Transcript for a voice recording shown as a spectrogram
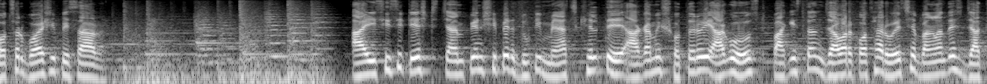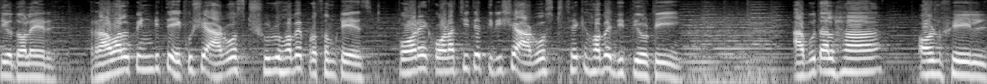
বছর বয়সী পেসার। আইসিসি টেস্ট চ্যাম্পিয়নশিপের দুটি ম্যাচ খেলতে আগামী সতেরোই আগস্ট পাকিস্তান যাওয়ার কথা রয়েছে বাংলাদেশ জাতীয় দলের। রাওয়ালপিন্ডিতে একুশে আগস্ট শুরু হবে প্রথম টেস্ট। পরে করাচিতে তিরিশে আগস্ট থেকে হবে দ্বিতীয়টি। Abu Talha on field.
